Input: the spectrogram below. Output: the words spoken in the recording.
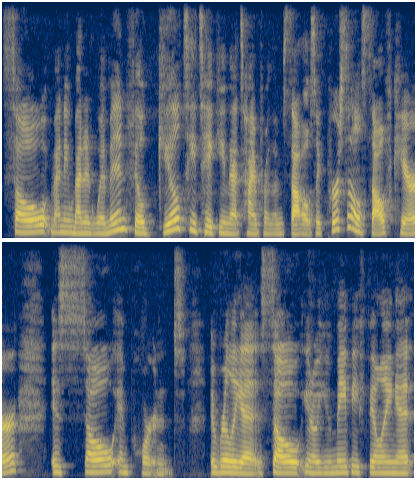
So many men and women feel guilty taking that time for themselves. Like personal self care is so important. It really is. So, you know, you may be feeling it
